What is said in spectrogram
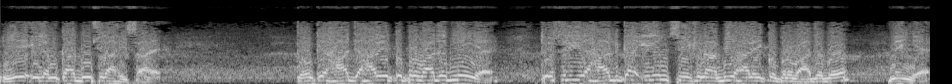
یہ علم کا دوسرا حصہ ہے۔ کیونکہ حج ہر ایک اوپر واجب نہیں ہے، تو اس لیے حج کا علم سیکھنا بھی ہر ایک اوپر واجب نہیں ہے۔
